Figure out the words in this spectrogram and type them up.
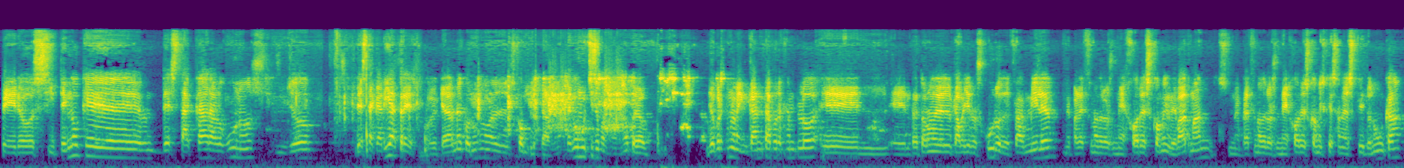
Pero si tengo que destacar algunos, yo destacaría tres, porque quedarme con uno es complicado. Tengo muchísimos más, ¿no? Pero yo, por ejemplo, me encanta, por ejemplo, el, el Retorno del Caballero Oscuro de Frank Miller. Me parece uno de los mejores cómics de Batman. Me parece uno de los mejores cómics que se han escrito nunca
